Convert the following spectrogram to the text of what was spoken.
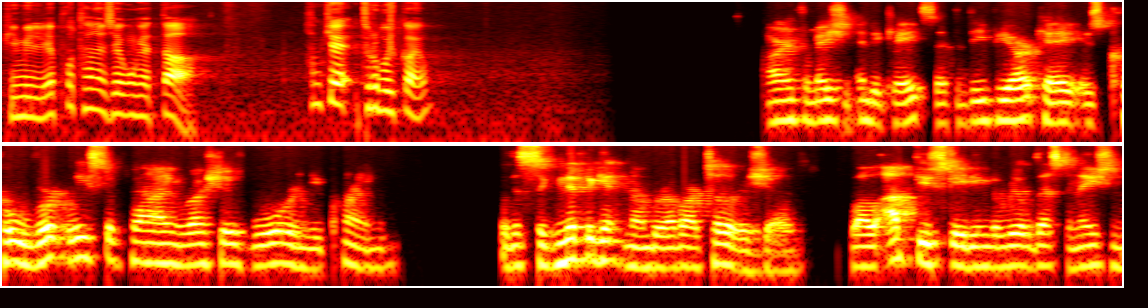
비밀리에 포탄을 제공했다. 함께 들어보실까요? Our information indicates that the DPRK is covertly supplying Russia's war in Ukraine with a significant number of artillery shells while obfuscating the real destination.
